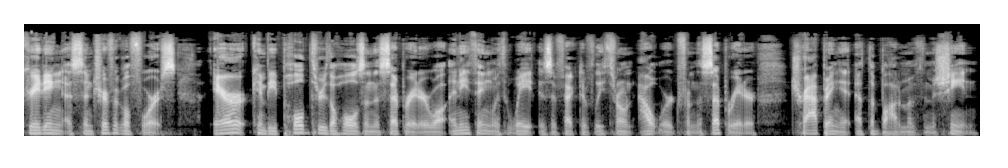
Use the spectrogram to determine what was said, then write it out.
creating a centrifugal force. Air can be pulled through the holes in the separator, while anything with weight is effectively thrown outward from the separator, trapping it at the bottom of the machine.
